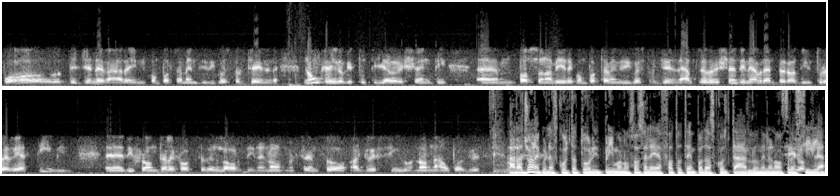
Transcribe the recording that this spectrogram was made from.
può degenerare in comportamenti di questo genere. Non credo che tutti gli adolescenti ehm, possano avere comportamenti di questo genere, altri adolescenti ne avrebbero addirittura reattivi eh, di fronte alle forze dell'ordine, no? nel senso aggressivo, non autoaggressivo. Ha ragione quell'ascoltatore, il primo, non so se lei ha fatto tempo ad ascoltarlo nella nostra sì, sigla,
